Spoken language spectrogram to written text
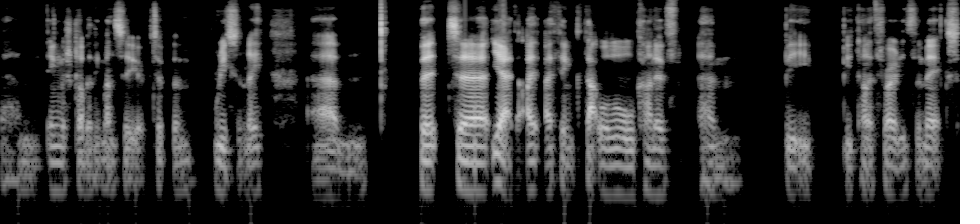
um, English club. I think Man City overtook them recently. Um, but uh, yeah, I, I, think that will all kind of um, be be kind of thrown into the mix.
